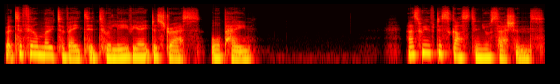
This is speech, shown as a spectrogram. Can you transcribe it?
but to feel motivated to alleviate distress or pain. As we have discussed in your sessions,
